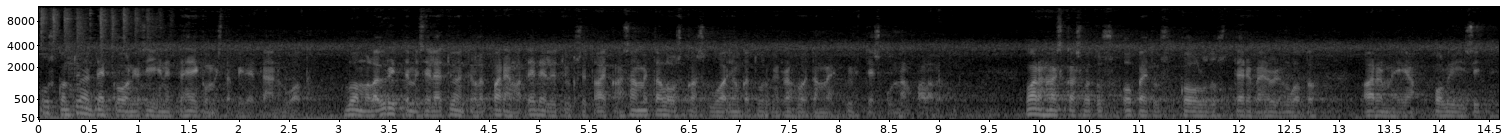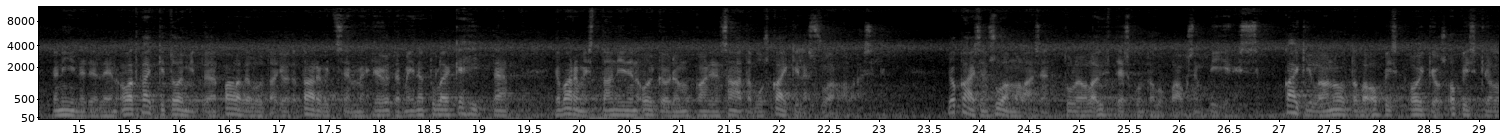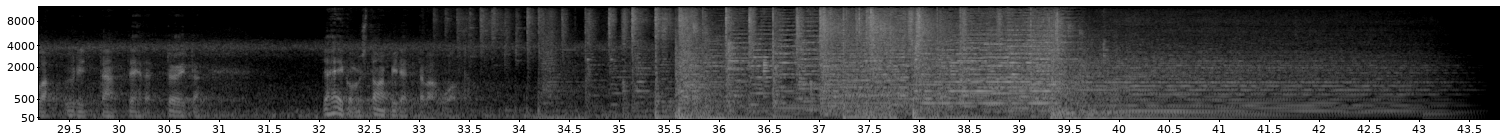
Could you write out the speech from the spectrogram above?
Uskon työntekoon ja siihen, että heikommista pidetään huolta. Luomalla yrittämiselle ja työnteolle paremmat edellytykset aikaan saamme talouskasvua, jonka turvin rahoitamme yhteiskunnan palvelut. Varhaiskasvatus, opetus, koulutus, terveydenhuolto, armeija, poliisi ja niin edelleen ovat kaikki toimintoja ja palveluita, joita tarvitsemme ja joita meidän tulee kehittää ja varmistaa niiden oikeudenmukainen saatavuus kaikille suomalaisille. Jokaisen suomalaisen tulee olla yhteiskuntalupauksen piirissä. Kaikilla on oltava opis- oikeus opiskella, yrittää, tehdä töitä ja heikommista on pidettävä huolta.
